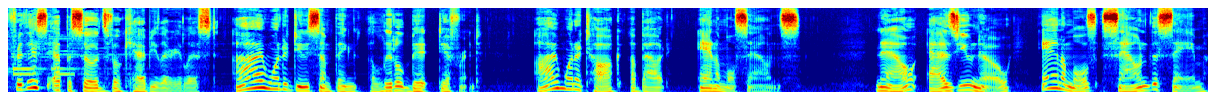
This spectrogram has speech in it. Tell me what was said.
For this episode's vocabulary list, I want to do something a little bit different. I want to talk about animal sounds. Now, as you know, animals sound the same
